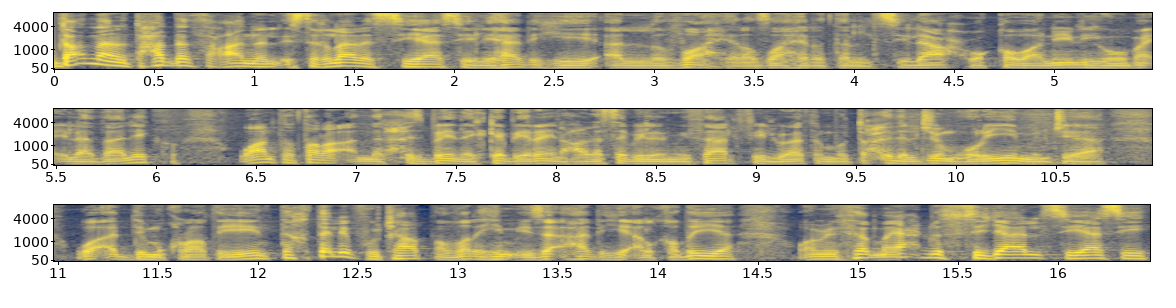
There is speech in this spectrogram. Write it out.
دعنا نتحدث عن الاستغلال السياسي لهذه الظاهرة ظاهرة السلاح وقوانينه وما إلى ذلك. وأنت ترى أن الحزبين الكبيرين على سبيل المثال في الولايات المتحدة الجمهوريين من جهة والديمقراطيين تختلف وجهات نظرهم إزاء هذه القضية. ومن ثم يحدث سجال سياسي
